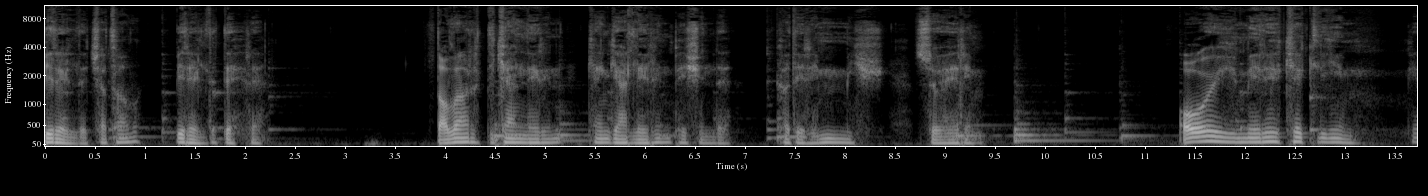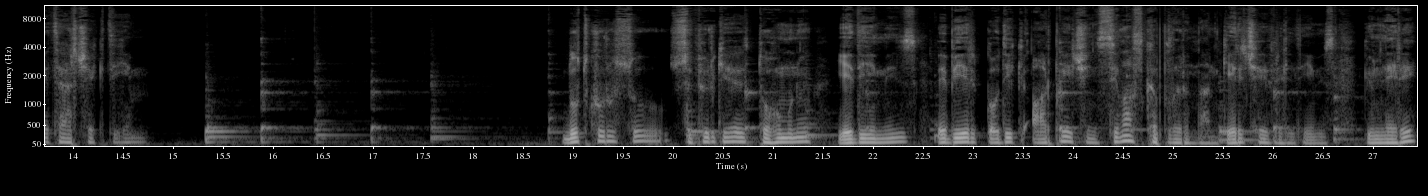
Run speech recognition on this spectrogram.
Bir elde çatal, bir elde dehre. Dalar dikenlerin, kengerlerin peşinde. Kaderimmiş, söğerim. Oy meri kekliğim, yeter çektiğim. Dut kurusu, süpürge tohumunu yediğimiz ve bir godik arpa için Sivas kapılarından geri çevrildiğimiz günleri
